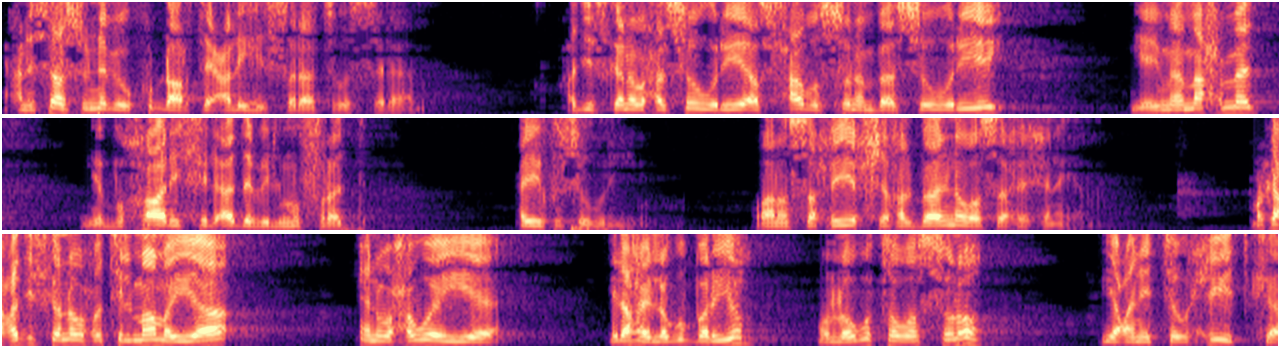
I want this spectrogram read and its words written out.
Yacni saasuu nebigu ku dhaartay calayhi asalaatu wasalaam xadiiskana waxaa soo wariyey asxaabu sunan baa soo wariyey iyo imaam axmed iyo bukhaari fi aladabi almufrad ayay ku soo wariyeen waana saxiix sheekh albaanina waa saxiixinaya. Marka xadiiskanna wuxuu tilmaamayaa in waxa weeye ilaahay lagu baryo oo loogu tawasulo yacni tawxiidka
